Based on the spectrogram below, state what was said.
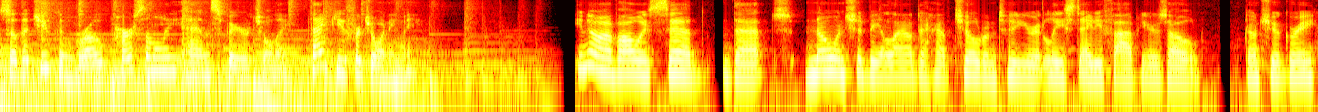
so that you can grow personally and spiritually. Thank you for joining me. You know, I've always said that no one should be allowed to have children till you're at least 85 years old. Don't you agree?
